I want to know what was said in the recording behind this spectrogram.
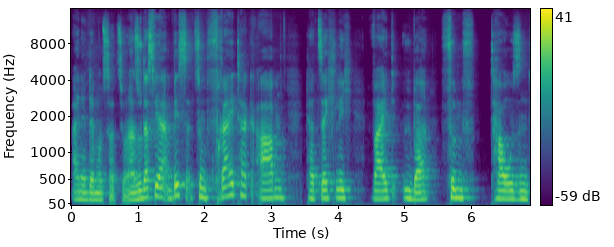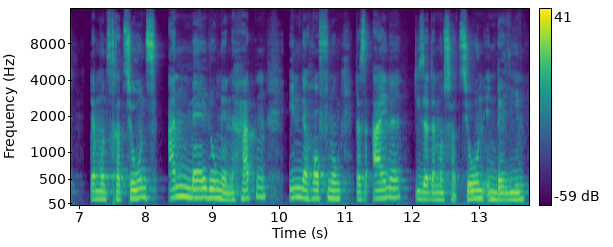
eine Demonstration. Also dass wir bis zum Freitagabend tatsächlich weit über 5000 1000 Demonstrationsanmeldungen hatten, in der Hoffnung, dass eine dieser Demonstrationen in Berlin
